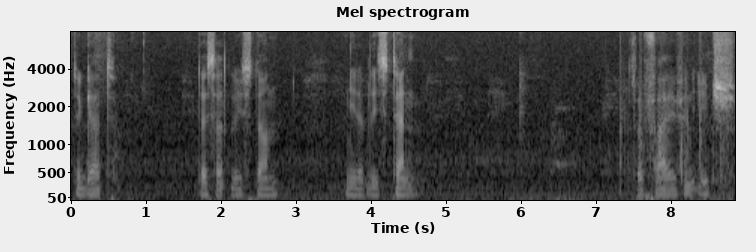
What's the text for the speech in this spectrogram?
to get this at least done. Need at least 10. So 5 in each.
